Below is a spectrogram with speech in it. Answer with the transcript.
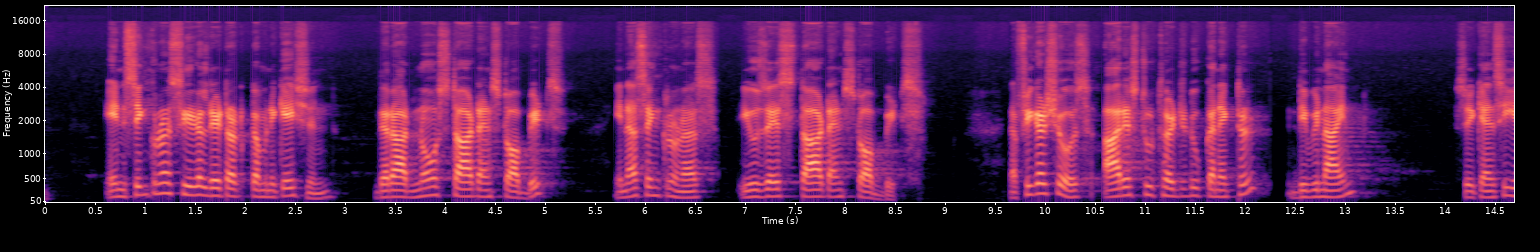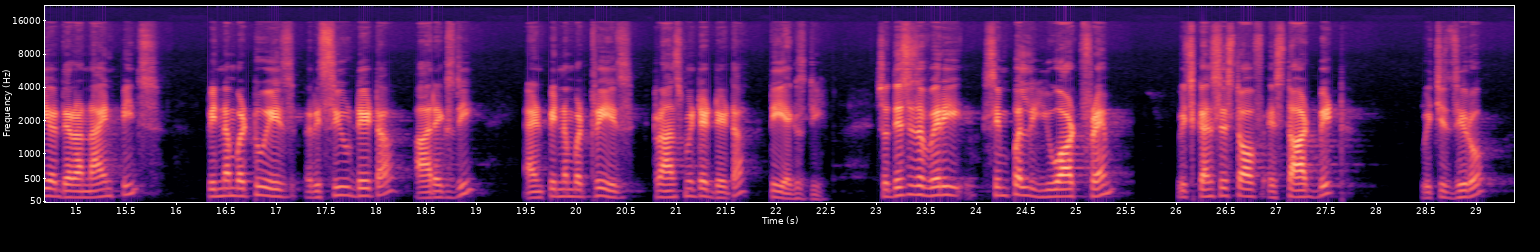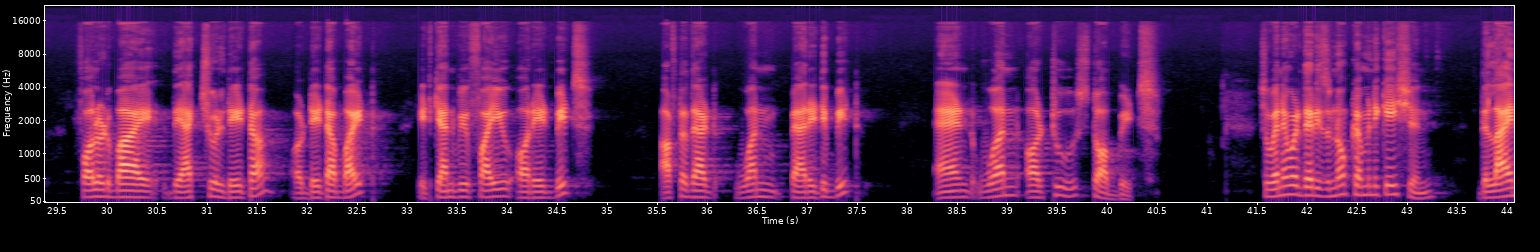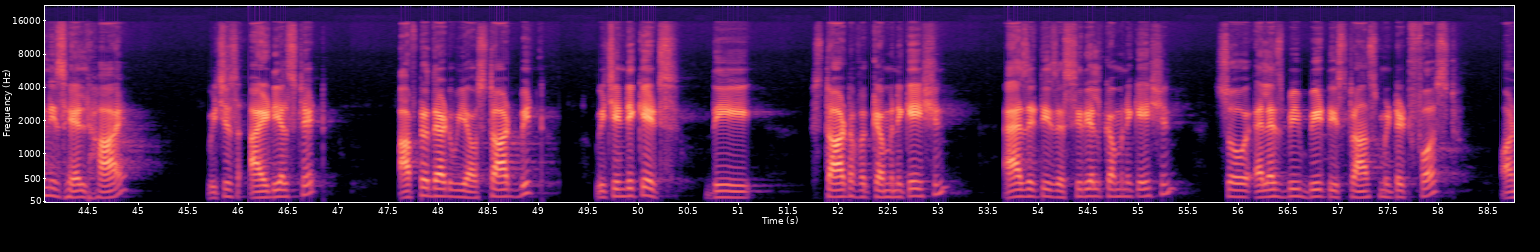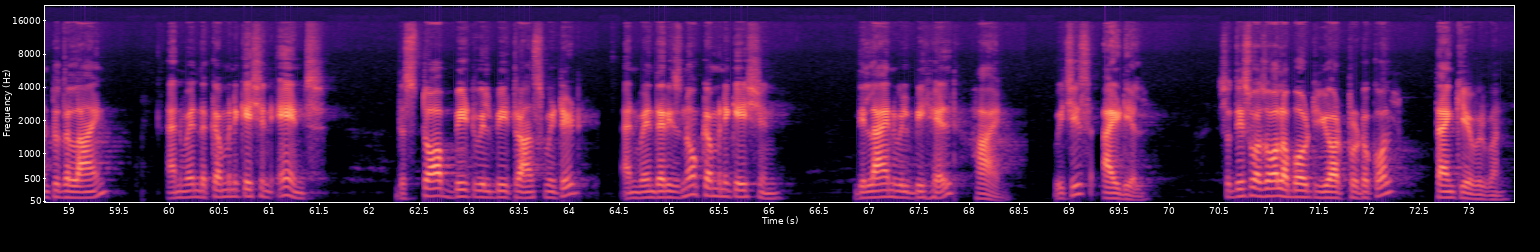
In synchronous serial data communication, there are no start and stop bits. In asynchronous, uses start and stop bits. The figure shows RS232 connector DB9. So you can see here there are 9 pins Pin number 2 is received data RXD and pin number 3 is transmitted data TXD. So this is a very simple UART frame which consists of a start bit which is 0 followed by the actual data or data byte. It can be 5 or 8 bits. After that one parity bit and 1 or 2 stop bits. So whenever there is no communication the line is held high which is ideal state. After that we have start bit which indicates the start of a communication as it is a serial communication. So LSB bit is transmitted first onto the line and when the communication ends the stop bit will be transmitted and when there is no communication the line will be held high which is ideal. So this was all about UART protocol. Thank you everyone.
